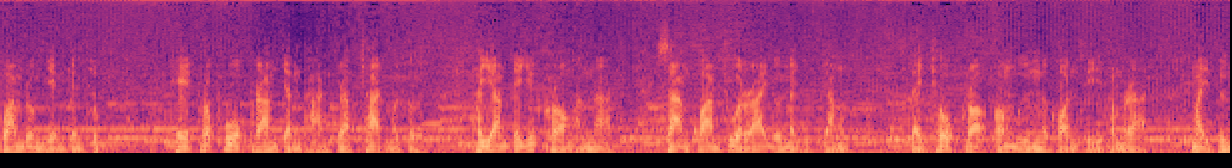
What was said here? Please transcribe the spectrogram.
ความร่มเย็นเป็นสุข เหตุเพราะพวกพราหมณ์จันทานกลับชาติมาเกิด พยายามจะยึดครองอำนาจ สร้างความชั่วร้ายโดยไม่หยุดยัง้ง แต่โชคเคราะห์ของเมืองนครศรีธรรมราชไม่ถึง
